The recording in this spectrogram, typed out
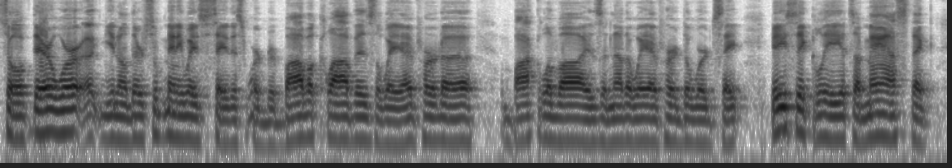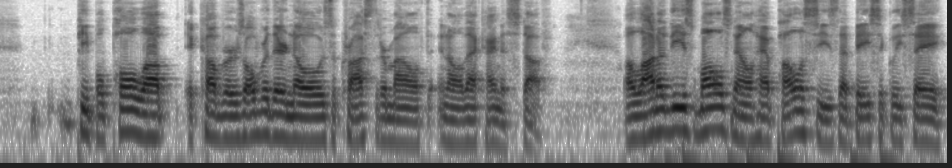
So if there were, uh, you know, there's so many ways to say this word, but balaclava is the way I've heard a baklava is another way I've heard the word say. Basically, it's a mask that people pull up. It covers over their nose, across their mouth, and all that kind of stuff. A lot of these malls now have policies that basically say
